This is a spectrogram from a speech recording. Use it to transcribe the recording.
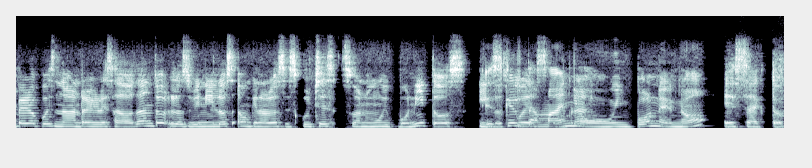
Pero pues no han regresado tanto. Los vinilos, aunque no los escuches, son muy bonitos. Y es que el tamaño impone, ¿no? Exacto.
